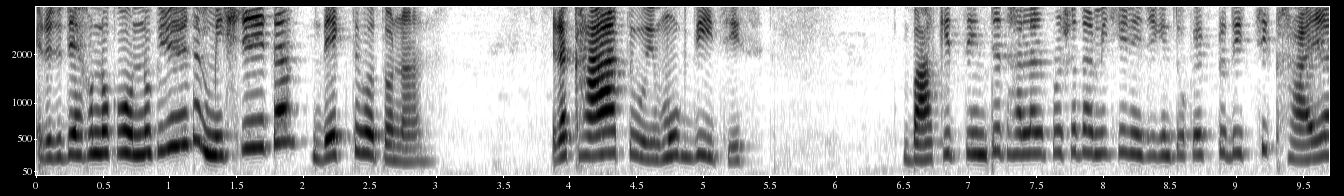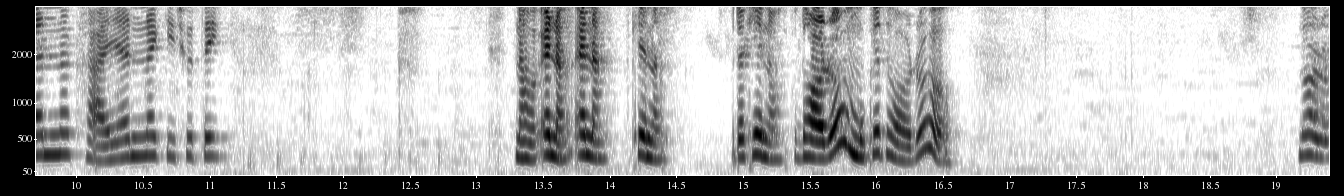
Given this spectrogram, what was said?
এটা যদি এখন ওকে অন্য কিছু দিতাম, মিষ্টি দিতাম, দেখতে হতো না আর। এটা খা তুই, মুখ দিয়েছিস। বাকি তিনটে থালার প্রসাদ আমি খেয়ে নিয়েছি, কিন্তু ওকে একটু দিচ্ছি, খায় আর না, খায় আর না কিছুতেই। নাও, এ না এ না খেয়ে নাও এটা খেয়ে ধরো, মুখে ধরো। ধরো।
